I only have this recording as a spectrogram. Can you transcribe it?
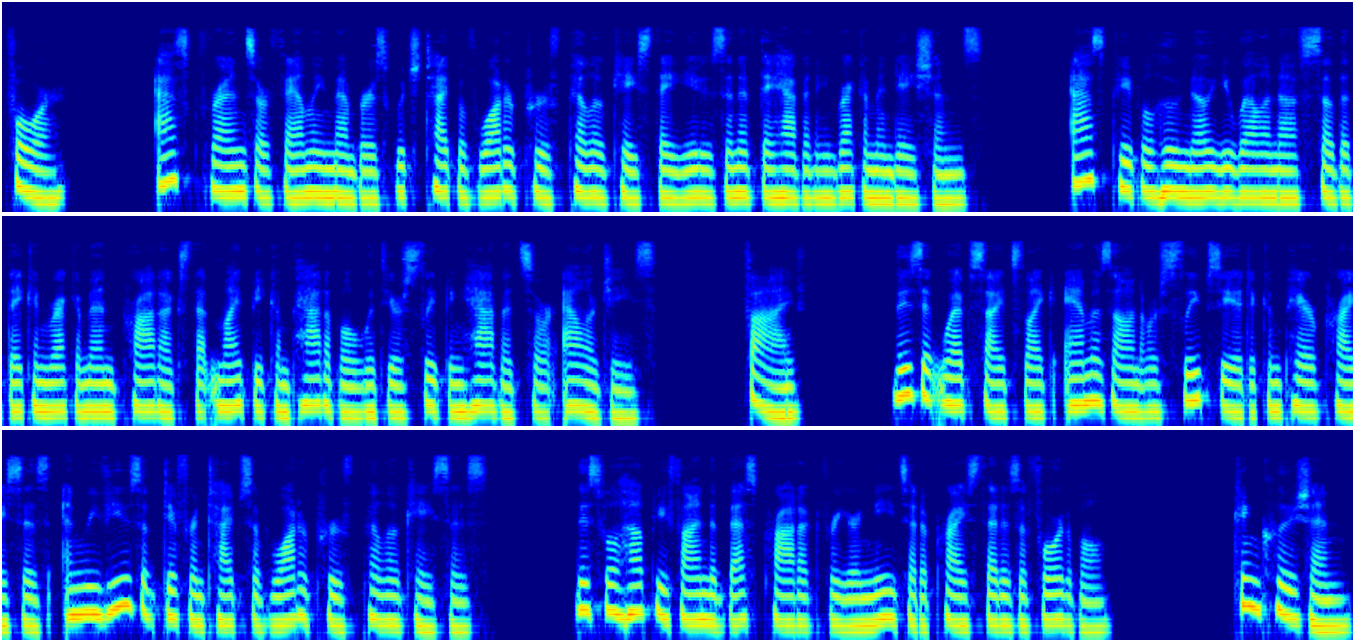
4. Ask friends or family members which type of waterproof pillowcase they use and if they have any recommendations. Ask people who know you well enough so that they can recommend products that might be compatible with your sleeping habits or allergies. 5. Visit websites like Amazon or Sleepsia to compare prices and reviews of different types of waterproof pillowcases. This will help you find the best product for your needs at a price that is affordable. Conclusion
